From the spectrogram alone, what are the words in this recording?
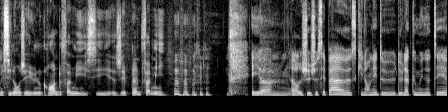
Mais sinon, j'ai une grande famille ici. J'ai plein de familles. Et euh, alors, je ne sais pas euh, ce qu'il en est de, de la communauté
